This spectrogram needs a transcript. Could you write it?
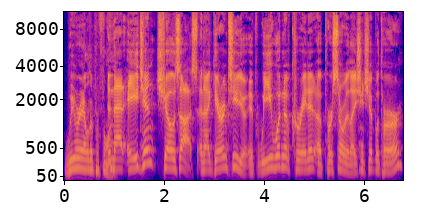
we were able to perform. And that agent chose us. And I guarantee you, if we wouldn't have created a personal relationship with her,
